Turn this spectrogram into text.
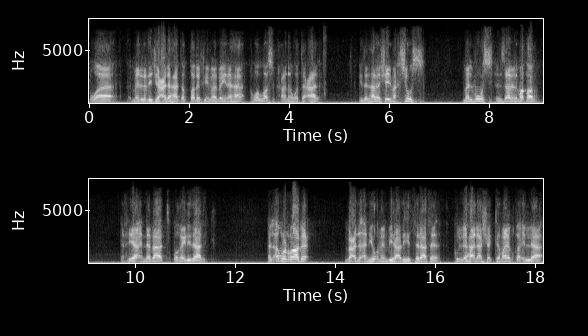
ومن الذي جعلها تضطرب فيما بينها؟ هو الله سبحانه وتعالى. إذن هذا شيء محسوس ملموس إنزال المطر إحياء النبات وغير ذلك. الأمر الرابع بعد أن يؤمن بهذه الثلاثة كلها لا شك ما يبقى إلا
